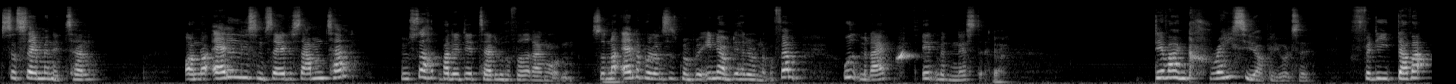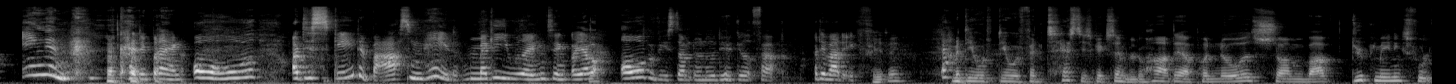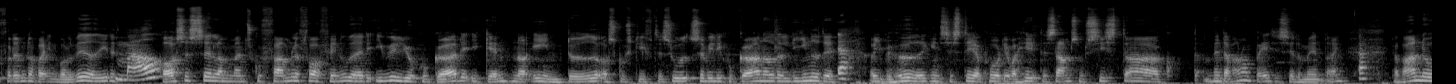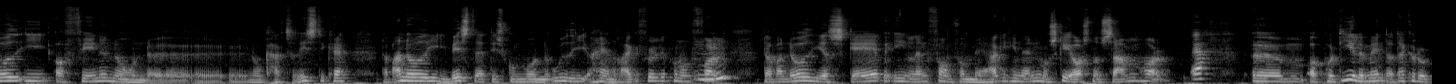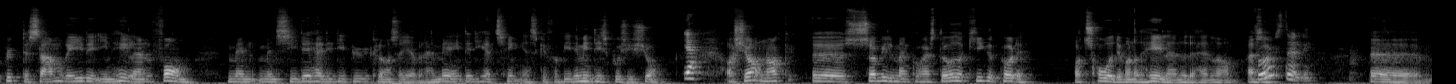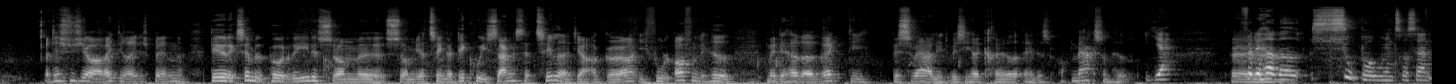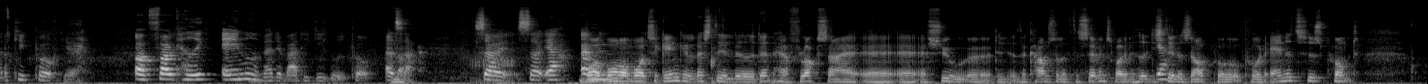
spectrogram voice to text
så sagde man et tal. Og når alle ligesom sagde det samme tal, så var det det tal, du havde fået i rangorden. Så når alle på et eller andet tidspunkt blev enige om, det her det var nummer 5, ud med dig, ind med den næste. Ja. Det var en crazy oplevelse. Fordi der var ingen kalibrering overhovedet. Og det skete bare sådan helt magi ud af ingenting. Og jeg var overbevist om, det var noget, de havde gjort før. Og det var det ikke. Fedt, ikke? Ja. Men det er, jo, det er jo et fantastisk eksempel, du har der på noget, som var dybt meningsfuldt for dem, der var involveret i det. Meget. Også selvom man skulle famle for at finde ud af det. I ville jo kunne gøre det igen, når en døde og skulle skiftes ud. Så ville I kunne gøre noget, der lignede det. Ja. Og I behøvede ikke insistere på, at det var helt det samme som sidst. Der, men der var nogle basiselementer. Ikke? Ja. Der var noget i at finde nogle, øh, øh, nogle karakteristika. Der var noget i, I vidste, at det skulle munde ud i at have en rækkefølge på nogle folk. Mhm. Der var noget i at skabe en eller anden form for mærke hinanden. Måske også noget sammenhold. Ja. Øhm, og på de elementer, der kan du bygge det samme rite i en helt anden form, men, men sige, det her det er de byggeklodser, jeg vil have med ind, det er de her ting, jeg skal forbi, det er min disposition. Ja. Og sjov nok, øh, så ville man kunne have stået og kigget på det, og troet, det var noget helt andet, det handler om. Altså, Fuldstændig. Øh, og det synes jeg er rigtig, rigtig spændende. Det er et eksempel på et rite, som, øh, som jeg tænker, det kunne I sagtens have tilladt jer at gøre i fuld offentlighed, men det havde været rigtig besværligt, hvis I havde krævet alles opmærksomhed. Ja, for det havde været super uinteressant at kigge på. Ja. Og folk havde ikke anet, hvad det var, de gik ud på. Altså, Nej. Så, så ja. Hvor, øhm, hvor, hvor til gengæld, der stillede den her flok sig af, af, af syv, uh, The Council of the Seven, tror jeg det hed, de Ja. stillede sig op på, på et andet tidspunkt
